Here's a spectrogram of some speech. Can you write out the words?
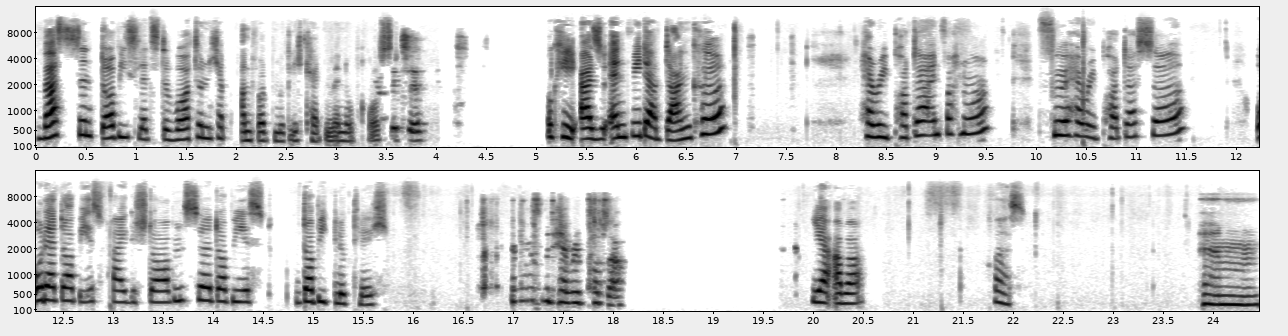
was sind Dobbys letzte Worte? Und ich habe Antwortmöglichkeiten, wenn du brauchst. Bitte. Okay, also entweder Danke, Harry Potter einfach nur, für Harry Potter, Sir, oder Dobby ist frei gestorben, Sir, Dobby ist Dobby glücklich. Irgendwas mit Harry Potter. Ja, aber was? Ähm.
